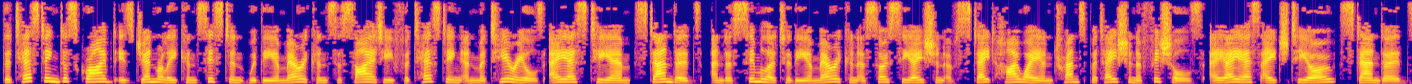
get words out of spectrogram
The testing described is generally consistent with the American Society for Testing and Materials standards, and are similar to the American Association of State Highway and Transportation Officials standards.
